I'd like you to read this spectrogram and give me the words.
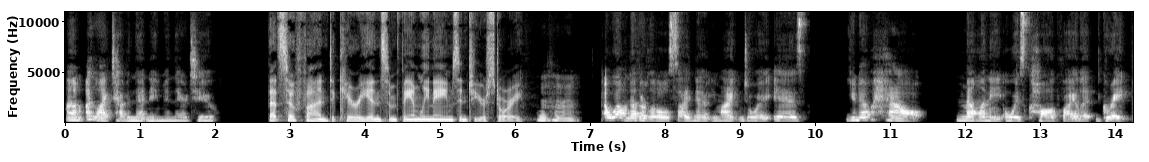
um, I liked having that name in there too. That's so fun to carry in some family names into your story. Mm-hmm. Oh, well, another little side note you might enjoy is you know how Melanie always called Violet Grape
